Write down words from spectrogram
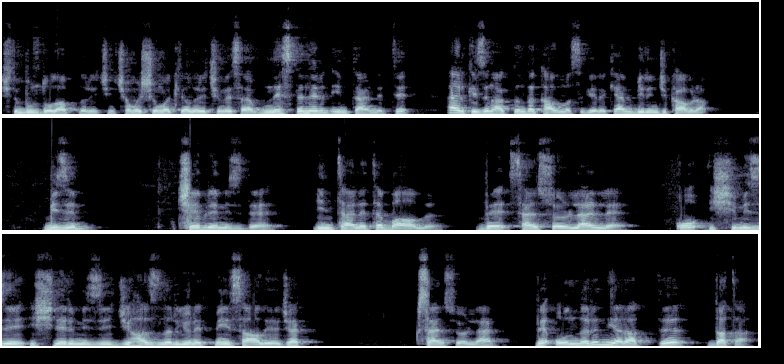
işte buzdolapları için, çamaşır makineleri için vesaire. Bu nesnelerin interneti herkesin aklında kalması gereken birinci kavram. Bizim çevremizde internete bağlı ve sensörlerle o işimizi, işlerimizi, cihazları yönetmeyi sağlayacak sensörler ve onların yarattığı data,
